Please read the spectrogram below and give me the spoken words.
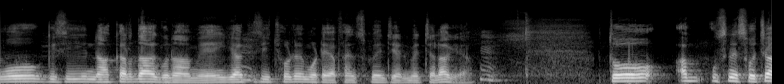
وہ کسی ناکردہ گناہ میں یا کسی چھوٹے موٹے افینس میں جیل میں چلا گیا۔ تو اب اس نے سوچا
